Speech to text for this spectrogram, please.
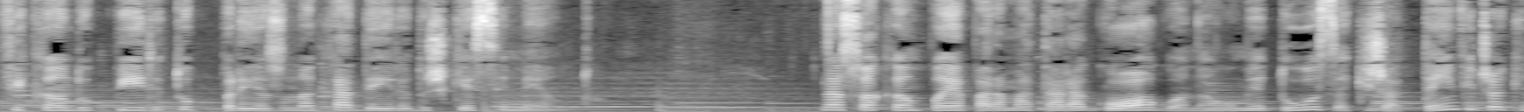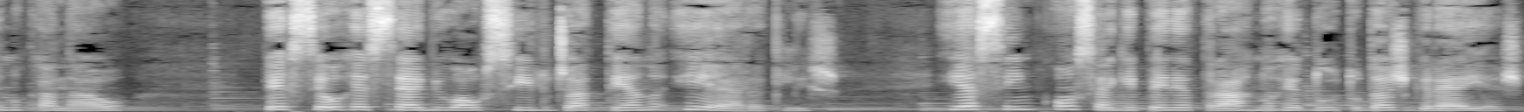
ficando o Pírito preso na cadeira do esquecimento. Na sua campanha para matar a Górgona ou Medusa, que já tem vídeo aqui no canal, Perseu recebe o auxílio de Atena e Heracles, e assim consegue penetrar no reduto das Greias,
